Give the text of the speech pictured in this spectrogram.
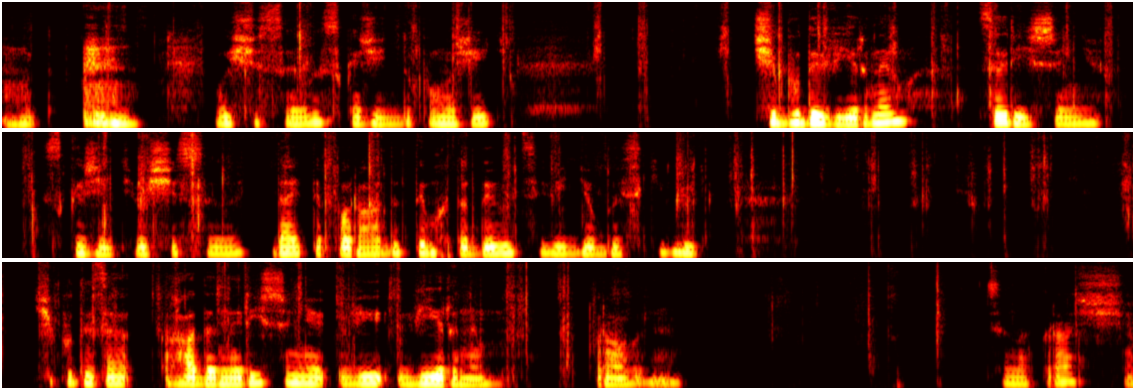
От. Вищі сили, скажіть, допоможіть. Чи буде вірним це рішення? Скажіть вищі сили, дайте пораду тим, хто дивиться відео близьким людям. Буде загадане рішення вірним, правильним? Це на краще.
